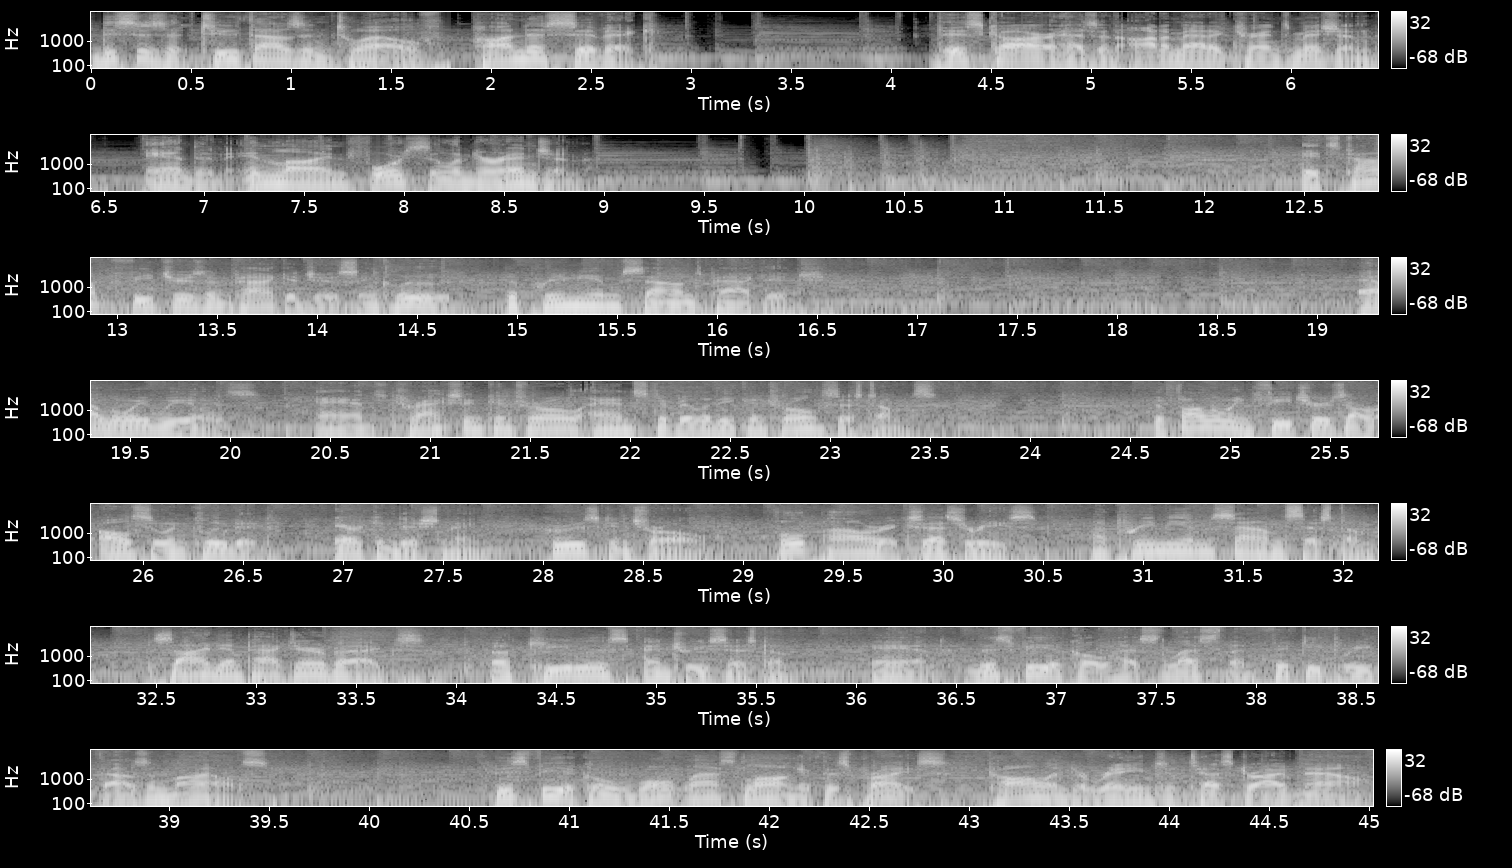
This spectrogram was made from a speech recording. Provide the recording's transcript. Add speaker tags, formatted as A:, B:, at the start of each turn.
A: This is a 2012 Honda Civic. This car has an automatic transmission and an inline four-cylinder engine. Its top features and packages include the Premium Sound Package, alloy wheels, and traction control and stability control systems. The following features are also included air conditioning, cruise control, full power accessories, a premium sound system, side impact airbags, a keyless entry system, and this vehicle has less than 53,000 miles. This vehicle won't last long at this price. Call and arrange a test drive now.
